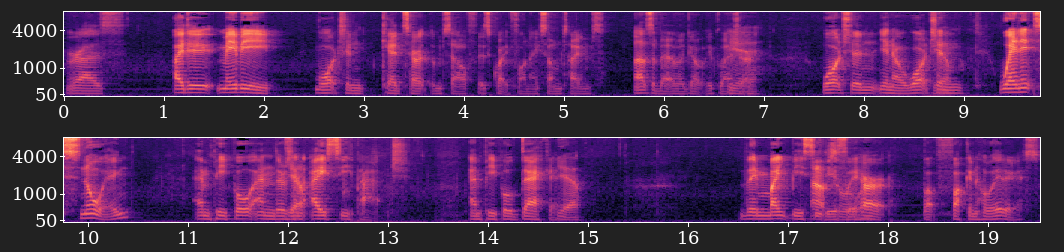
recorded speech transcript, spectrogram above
Whereas I do maybe watching kids hurt themselves is quite funny sometimes. That's a bit of a guilty pleasure. yeah, Watching, you know, watching when it's snowing and people and there's an icy patch and people deck it. yeah. They might be seriously Absolutely. hurt, but fucking hilarious.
